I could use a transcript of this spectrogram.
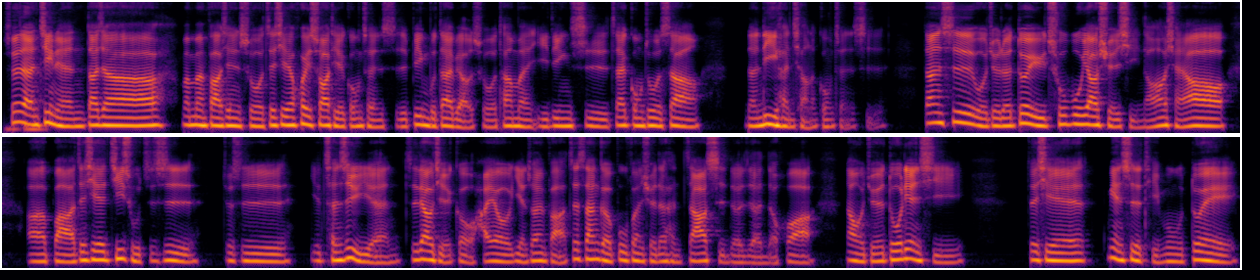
虽然近年大家慢慢发现说，这些会刷题的工程师，并不代表说他们一定是在工作上能力很强的工程师，但是我觉得对于初步要学习，然后想要呃把这些基础知识，就是也。程式语言、资料结构还有演算法这三个部分学得很扎实的人的话，那我觉得多练习这些面试的题目，对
